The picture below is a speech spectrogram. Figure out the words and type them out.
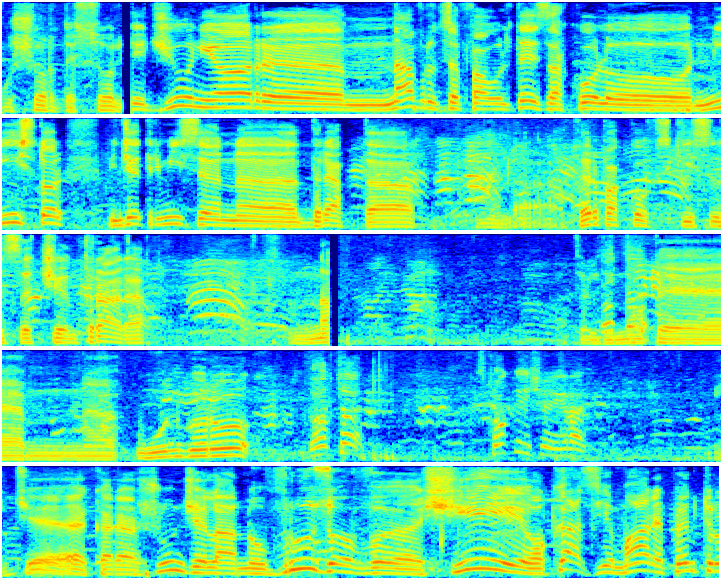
ușor de sol. Junior n-a vrut să faulteze acolo Nistor, minge trimisă în dreapta la Verpakovski, însă centrarea. Din nou pe Unguru. Minge care ajunge la Novruzov și ocazie mare pentru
